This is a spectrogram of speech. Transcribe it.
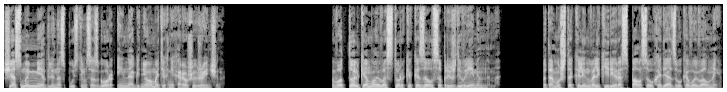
Сейчас мы медленно спустимся с гор и нагнем этих нехороших женщин. Вот только мой восторг оказался преждевременным. потому что клин Валькирии распался, уходя от звуковой волны.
